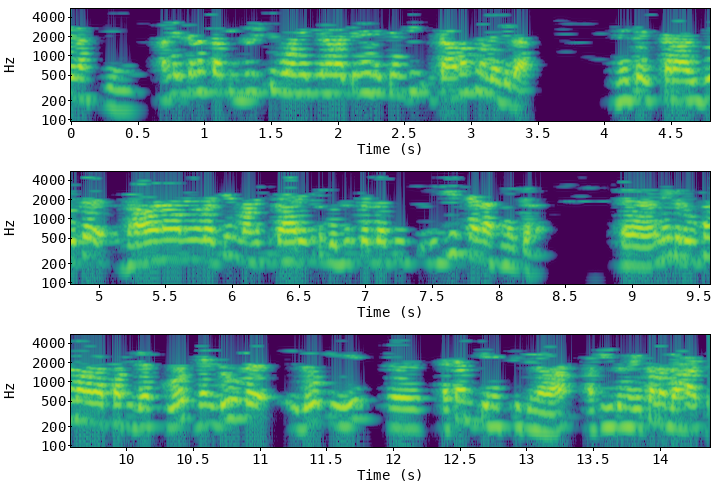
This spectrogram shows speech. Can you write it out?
වෙනස් වෙන්නේ. අන්න එතනත් අපි දෘෂ්ටි කෝණය කියන වචනේ මෙතෙන්දි ඉතාමත්ම වැදගත්. මේක එක්තරා විදිහට භාවනාමය වශයෙන් මානසිකාරයකට ගොදුරු කරගත්තු විදිහක් නැනක් මෙතන. මේකට උපමාවක් අපි දැක්වුවොත් දැන් ලෝක ලෝකයේ ඇතම් කෙනෙක් සිටිනවා අපි හිතමු එකම දහක.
